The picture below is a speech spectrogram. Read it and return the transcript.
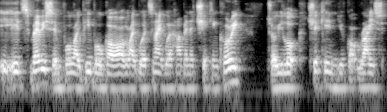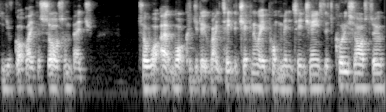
it's very simple. Like people go, oh, like we're tonight we're having a chicken curry. So you look chicken, you've got rice, you've got like a sauce and veg. So what uh, what could you do? Right, take the chicken away, put mint in, change the curry sauce to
